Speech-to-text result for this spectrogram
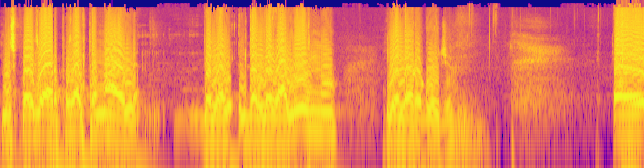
nos puede llevar pues, al tema del, del, legalismo y el orgullo. Eh,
